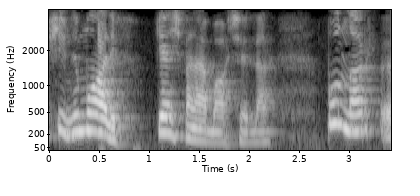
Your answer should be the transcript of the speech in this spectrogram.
şimdi muhalif genç Fenerbahçeliler. Bunlar e,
